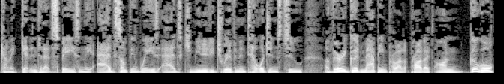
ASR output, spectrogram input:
kind of get into that space and they add something. Waze adds community driven intelligence to a very good mapping product on Google.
